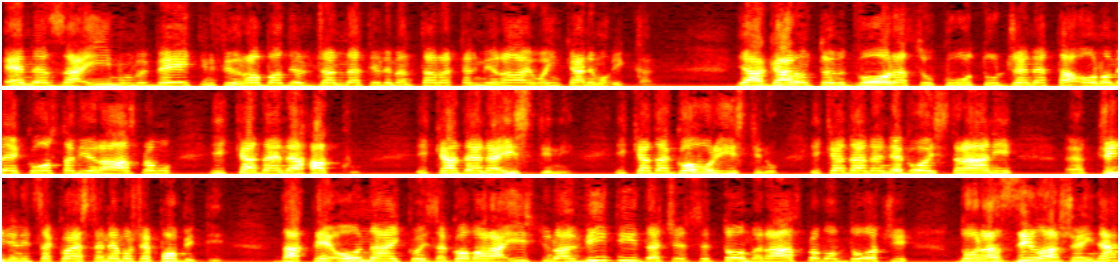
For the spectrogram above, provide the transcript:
ene zaimu bi bejtin fi robadil džannati li men tarakal miraj wa in kane muhikan. Ja garantujem dvorac u kutu dženeta onome ko ostavi raspravu i kada je na haku, i kada je na istini, i kada govori istinu i kada na njegovoj strani E, činjenica koja se ne može pobiti. Dakle, onaj koji zagovara istinu, a vidi da će se tom raspravom doći do razilaženja,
